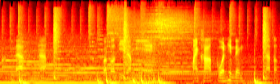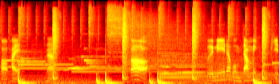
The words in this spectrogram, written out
20ผืนแล้วนะครับขอโทษทีนะมีไมค์ครับกวนนิดนึงนะครับต้องขออภัยนะครับก็ผืนนี้ถ้าผมจำไม่ผิด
